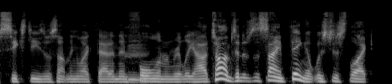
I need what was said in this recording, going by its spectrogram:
'60s or something like that, and then Mm. fallen on really hard times. And it was the same thing. It was just like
